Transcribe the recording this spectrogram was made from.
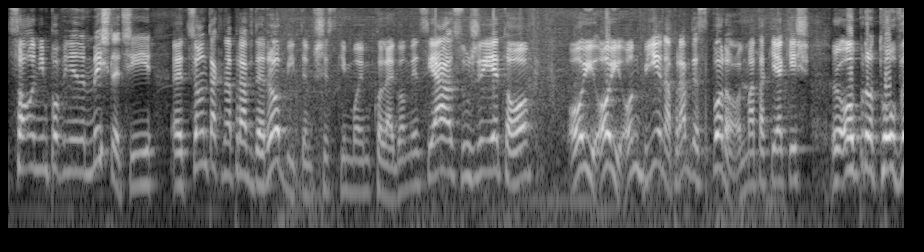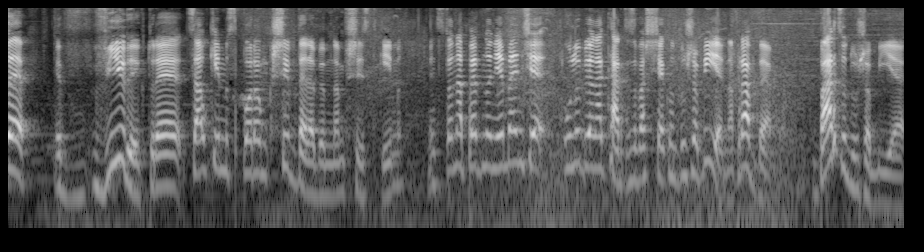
co o nim powinienem myśleć i e, co on tak naprawdę robi tym wszystkim moim kolegom, więc ja zużyję to. Oj, oj, on bije naprawdę sporo, on ma takie jakieś e, obrotowe wiry, które całkiem sporą krzywdę robią nam wszystkim, więc to na pewno nie będzie ulubiona karta. Zobaczcie, jak on dużo bije, naprawdę. Bardzo dużo bije.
